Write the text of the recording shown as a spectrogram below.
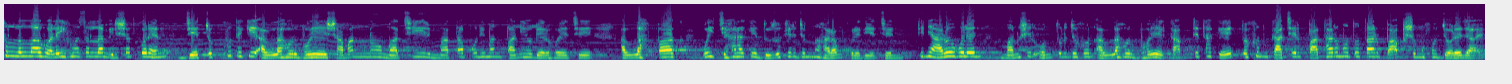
সাল্লাহ আলাইহাসাল্লাম ইরশাদ করেন, যে চক্ষু থেকে আল্লাহর ভয়ে সামান্য মাছির মাথা পরিমাণ পানীয় বের হয়েছে, আল্লাহ পাক ওই চেহারাকে দুজখের জন্য হারাম করে দিয়েছেন। তিনি আরও বলেন, মানুষের অন্তর যখন আল্লাহর ভয়ে কাঁপতে থাকে, তখন গাছের পাতার মতো তার পাপ সমূহ জড়ে যায়।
